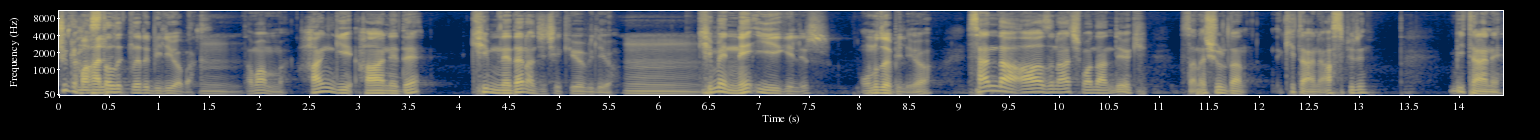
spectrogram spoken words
Çünkü Mahalle- hastalıkları biliyor bak. Tamam mı? Hangi hanede kim neden acı çekiyor biliyor. Kime ne iyi gelir onu da biliyor. Sen daha ağzını açmadan diyor ki sana şuradan iki tane aspirin, bir tane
